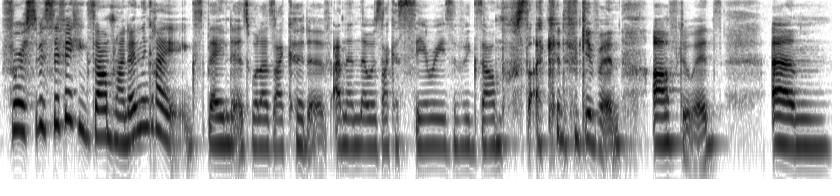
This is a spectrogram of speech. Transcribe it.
For a specific example, I don't think I explained it as well as I could have, and then there was like a series of examples that I could have given afterwards. Um,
